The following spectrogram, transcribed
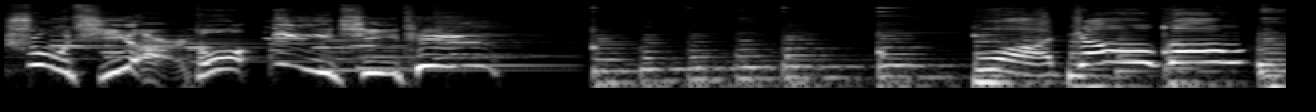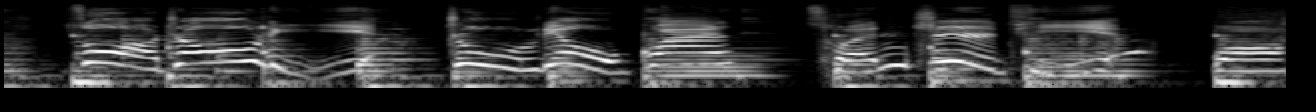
竖起耳朵一起听。我周公做周礼，著六官，存治体。我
